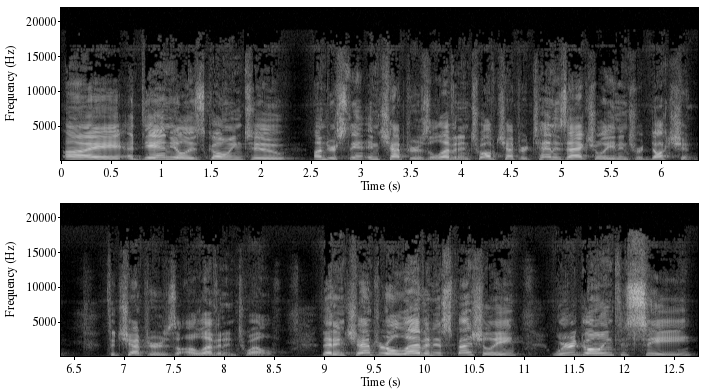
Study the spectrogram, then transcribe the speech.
uh, Daniel is going to understand in chapters 11 and 12. Chapter 10 is actually an introduction to chapters 11 and 12. That in chapter 11, especially, we're going to see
